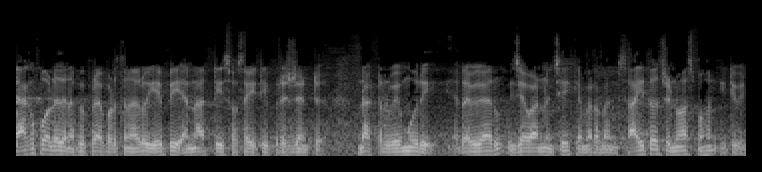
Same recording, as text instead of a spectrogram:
లేకపోలేదని అభిప్రాయపడుతున్నారు AP NRT society president doctor Vemuri Ravi garu. Vijayawada నుంచి కెమెరామెన్ సాయితో శ్రీనివాస్ మోహన్ ఈటీవీ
